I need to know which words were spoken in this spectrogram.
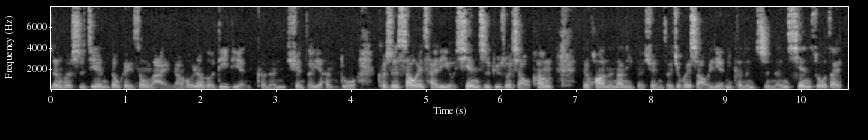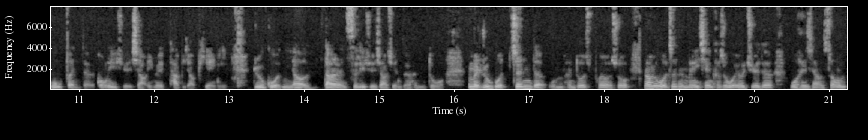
任何时间都可以送来，然后任何地点可能选择也很多。可是稍微财力有限制，比如说小康的话呢，那你的选择就会少一点，你可能只能限缩在部分的公立学校，因为它比较便宜。如果你要，当然私立学校选择很多。那么如果真真的，我们很多朋友说，那如果真的没钱，可是我又觉得我很想送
